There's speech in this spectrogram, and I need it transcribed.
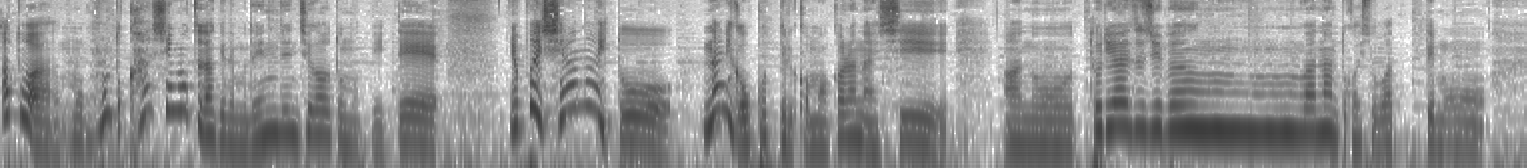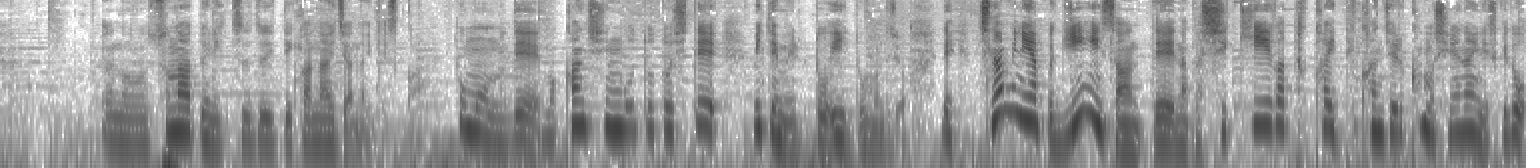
あとはもう本当関心持つだけでも全然違うと思っていてやっぱり知らないと何が起こってるかもわからないしあのとりあえず自分は何とかして終わってもあのその後に続いていかないじゃないですか。と思うので、まあ、関心事として見てみるといいと思うんですよ。でちなみにやっぱ議員さんってなんか敷居が高いって感じるかもしれないんですけど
